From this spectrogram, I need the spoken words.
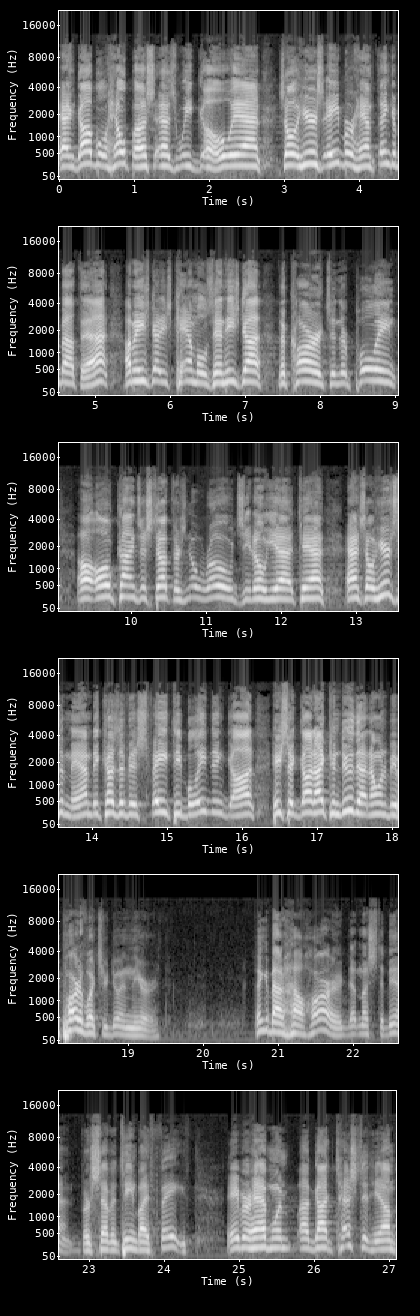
And God will help us as we go. And so here's Abraham. Think about that. I mean, he's got his camels and he's got the carts and they're pulling uh, all kinds of stuff. There's no roads, you know, yet. And, and so here's the man, because of his faith, he believed in God. He said, God, I can do that, and I want to be a part of what you're doing in the earth. Think about how hard that must have been. Verse 17, by faith, Abraham, when uh, God tested him,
